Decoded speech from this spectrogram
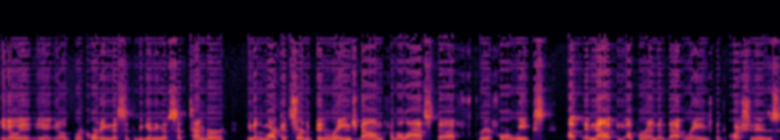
you know, it, you know, recording this at the beginning of September, you know, the market's sort of been range bound for the last uh, three or four weeks, uh, and now at the upper end of that range. But the question is,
